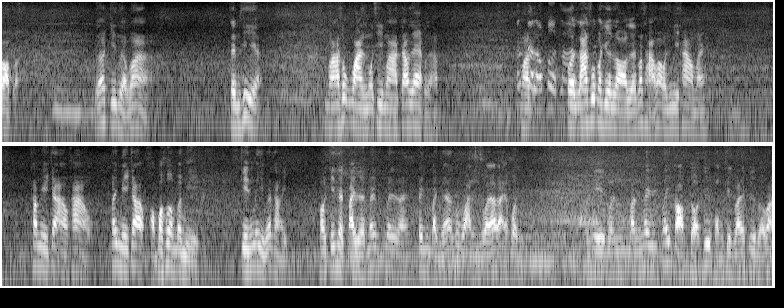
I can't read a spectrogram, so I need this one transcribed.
รอบอะแล้วกินแบบว่า เต็มที่อะมาทุกวันบางทีมาเจ้าแรกเลยครับ ตั้งมาแต่เราเปิดร้านเปิดร้านปุ๊บมายืนรอเลยมาถามว่าวันนี้มีข้าวไหม ถ้ามีก็เอาข้าว ไม่มีก็ขอมาเพิ่มบะหมี่ กินไม่อยู่ก็สั่งอีก พอกินเสร็จไปเลยไม่ไม่เป็นไรเป็นแบบนี้ทุกวันวันละหลายคนบางทีมันมันไม่ไม่ตอบโจทย์ที่ผมคิดไว้คือแบบว่า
